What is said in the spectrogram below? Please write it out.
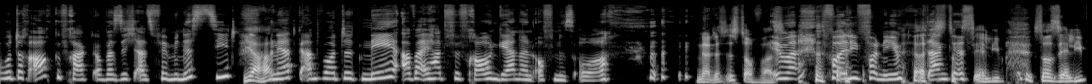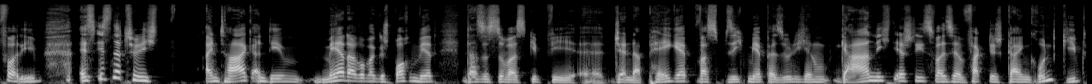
wurde doch auch gefragt, ob er sich als Feminist sieht. Ja. Und er hat geantwortet, nee, aber er hat für Frauen gerne ein offenes Ohr. Na, das ist doch was. Immer voll lieb von ihm. Danke. ist doch sehr lieb. Ist doch sehr lieb von ihm. Es ist natürlich ein Tag, an dem mehr darüber gesprochen wird, dass es sowas gibt wie äh, Gender Pay Gap, was sich mir persönlich ja nun gar nicht erschließt, weil es ja faktisch keinen Grund gibt,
